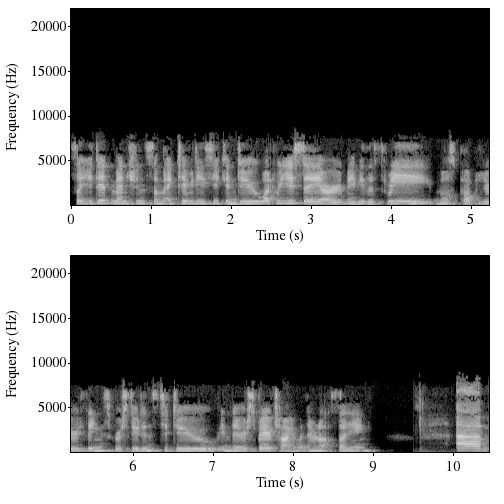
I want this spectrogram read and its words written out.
So you did mention some activities you can do. What would you say are maybe the three most popular things for students to do in their spare time when they're not studying? Um,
